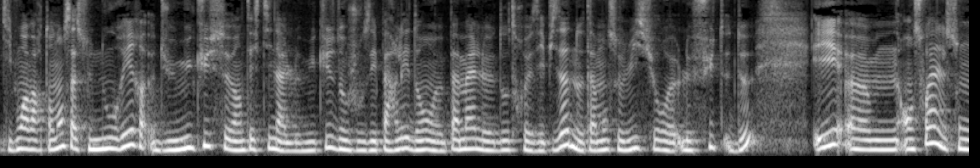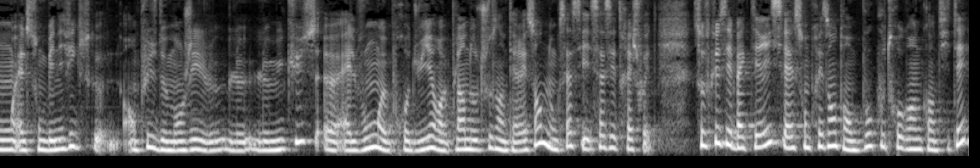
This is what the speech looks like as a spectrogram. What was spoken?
qui vont avoir tendance à se nourrir du mucus intestinal, le mucus dont je vous ai parlé dans euh, pas mal d'autres épisodes, notamment celui sur euh, le FUT2. Et en soi, elles sont, elles sont bénéfiques parce que en plus de manger le, mucus, elles vont produire plein d'autres choses intéressantes. Donc ça, c'est ça, c'est très chouette. Sauf que ces bactéries, si elles sont présentes en beaucoup trop grande quantité,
